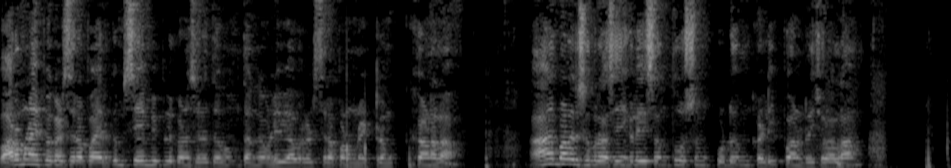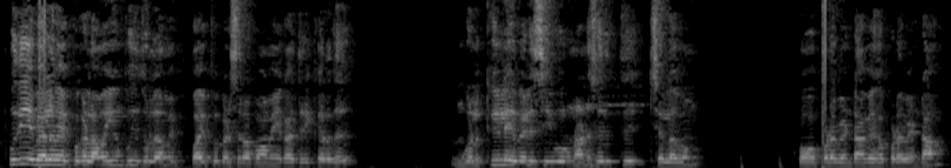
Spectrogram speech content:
வாரமணைப்புகள் சிறப்பாக இருக்கும். சேமிப்பில் கவனம் செலுத்தவும். தங்கம் விளைவி அவர்கள் சிறப்பான முன்னேற்றம் காணலாம். ஆண்பான ரிஷபராசினிகளை சந்தோஷம் கூடும். கழிப்பான் என்று சொல்லலாம். புதிய வேலை வாய்ப்புகள் அமையும். புதிய தொழில் அமைப்பு வாய்ப்புகள் சிறப்பாக அமைய காத்திருக்கிறது. உங்களுக்கு கீழே வேலை செய்வோரும் அனுசரித்து செல்லவும். கோவப்பட வேண்டாம். வேகப்பட வேண்டாம்.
